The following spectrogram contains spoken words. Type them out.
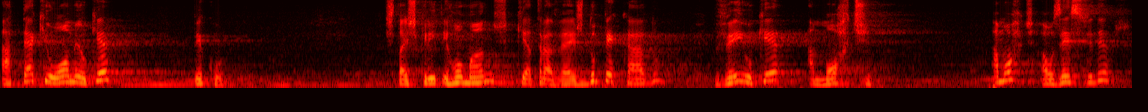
Até que o homem o quê? Pecou. Está escrito em Romanos que através do pecado veio o quê? A morte. A morte, a ausência de Deus,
